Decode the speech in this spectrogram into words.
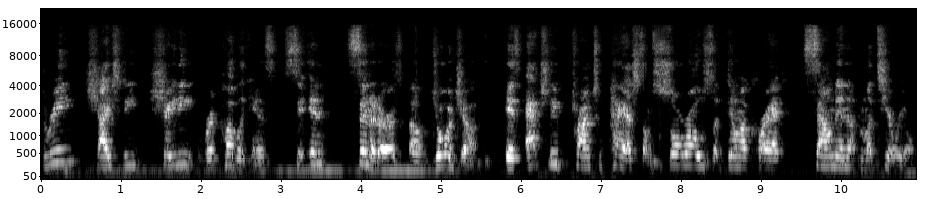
three shisty, shady Republicans, sitting senators of Georgia, is actually trying to pass some Soros Democrat sounding material.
